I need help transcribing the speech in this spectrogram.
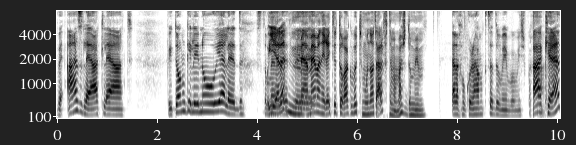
ואז לאט לאט פתאום גילינו ילד. זאת הוא ילד אה, מהמם, אני ראיתי אותו רק בתמונות, א', אתם ממש דומים. אנחנו כולם קצת דומים במשפחה. אה, כן?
